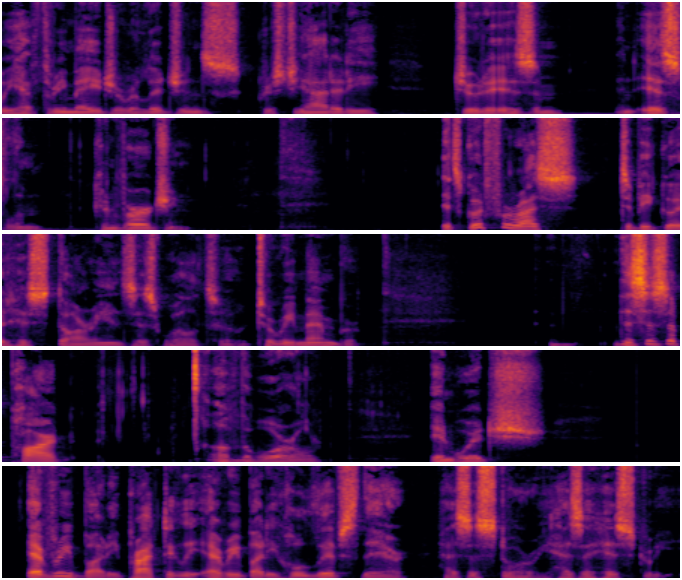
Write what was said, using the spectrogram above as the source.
we have three major religions Christianity, Judaism, and Islam converging it's good for us to be good historians as well too to remember this is a part of the world in which everybody, practically everybody who lives there, has a story, has a history.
